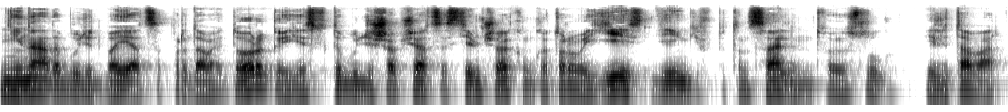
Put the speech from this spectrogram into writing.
Не надо будет бояться продавать дорого, если ты будешь общаться с тем человеком, у которого есть деньги в потенциале на твою услугу или товар.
